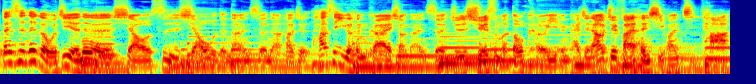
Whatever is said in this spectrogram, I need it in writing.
但是那个我记得那个小四小五的男生啊，他就他是一个很可爱的小男生，就是学什么都可以，很开心，然后就反正很喜欢吉他，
